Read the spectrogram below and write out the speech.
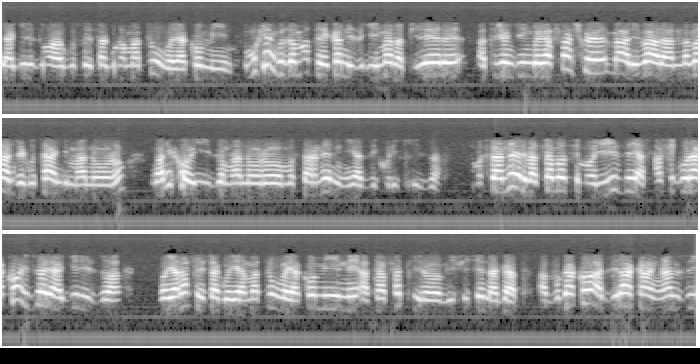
yagirizwa gusesagura amatungo ya komine umukenguzamateka nizigiyimana piyere ati iyo ngingo yafashwe bari baranabanje gutanga impanuro ngo ariko izo mpanuro musitanteri ntiyazikurikiza musitanteri basa bose moyize asigura ko ivyo yagirizwa ngo yarasesaguye amatungo ya komine atafatiro bifishe na gato avuga ko azira akankanzi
